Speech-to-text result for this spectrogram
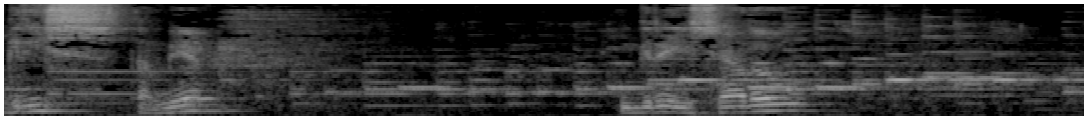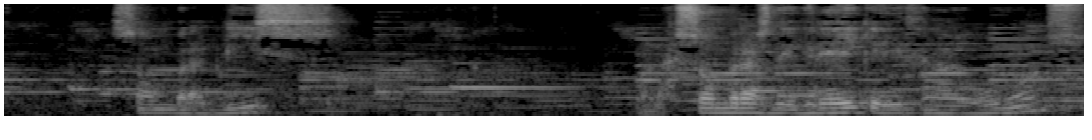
Gris también. Grey Shadow. Sombra gris. O las sombras de Grey que dicen algunos.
